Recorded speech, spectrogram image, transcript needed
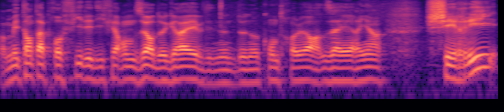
en mettant à profit les différentes heures de grève de, de nos contrôleurs aériens chéris.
